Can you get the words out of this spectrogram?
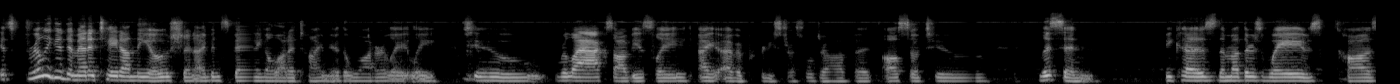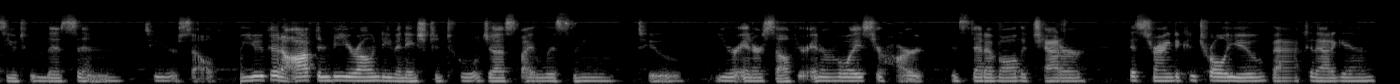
It's really good to meditate on the ocean. I've been spending a lot of time near the water lately to relax. Obviously, I, I have a pretty stressful job, but also to listen because the mother's waves cause you to listen to yourself. You can often be your own divination tool just by listening to your inner self, your inner voice, your heart, instead of all the chatter it's trying to control you back to that again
